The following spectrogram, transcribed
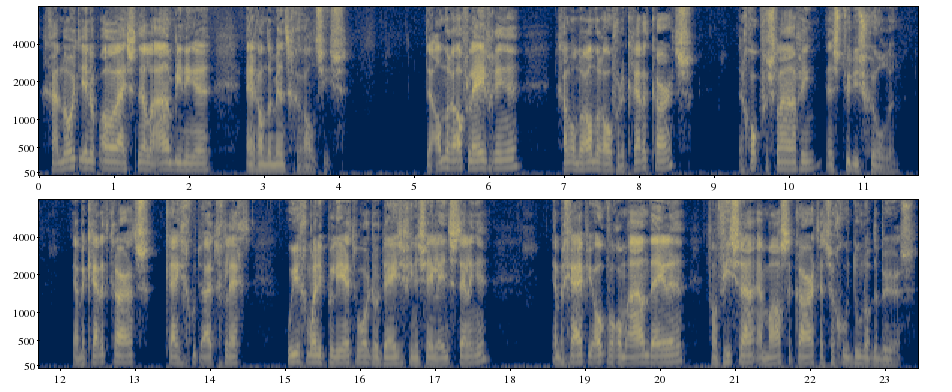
Ga nooit in op allerlei snelle aanbiedingen en rendementsgaranties. De andere afleveringen gaan onder andere over de creditcards, de gokverslaving en studieschulden. Bij creditcards krijg je goed uitgelegd hoe je gemanipuleerd wordt door deze financiële instellingen en begrijp je ook waarom aandelen van Visa en Mastercard het zo goed doen op de beurs.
